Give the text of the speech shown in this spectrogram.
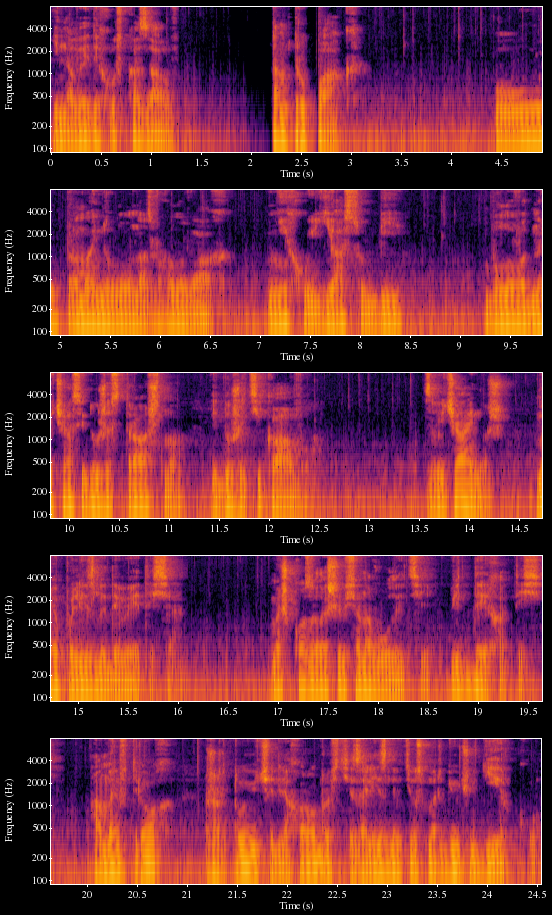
і на видиху сказав: Там трупак. У, промайнуло у нас в головах. Ніхуя собі. Було водночас і дуже страшно, і дуже цікаво. Звичайно ж, ми полізли дивитися. Мишко залишився на вулиці, віддихатись, а ми втрьох, жартуючи для хоробрості, залізли в цю смердючу дірку.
